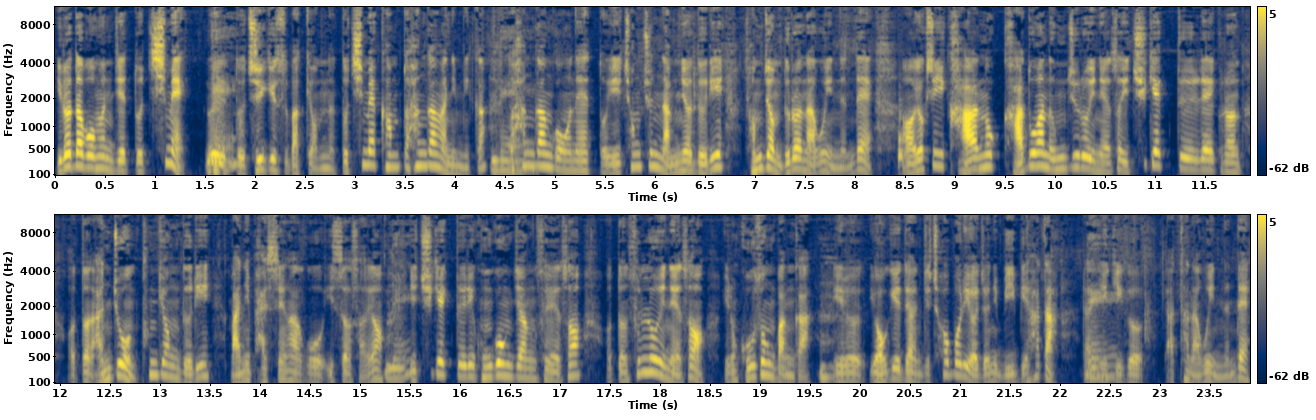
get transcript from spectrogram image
이러다 보면 이제 또 치맥을 네. 또 즐길 수밖에 없는 또 치맥하면 또 한강 아닙니까? 네. 또 한강공원에 또 이 청춘 남녀들이 점점 늘어나고 있는데 어, 역시 이 간혹 과도한 음주로 인해서 이 취객들의 그런 어떤 안 좋은 풍경들이 많이 발생하고 있어서요. 네. 이 취객들이 공공장소에서 어떤 술로 인해서 이런 고성방가 음. 여기에 대한 이제 처벌이 여전히 미비하다라는 네. 얘기가 나타나고 있는데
